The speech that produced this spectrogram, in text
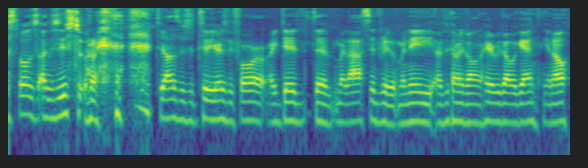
I suppose I was used to it. to be honest with you, two years before I did the, my last injury with my knee, I was kind of going, "Here we go again," you know.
